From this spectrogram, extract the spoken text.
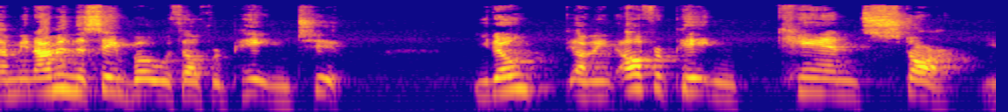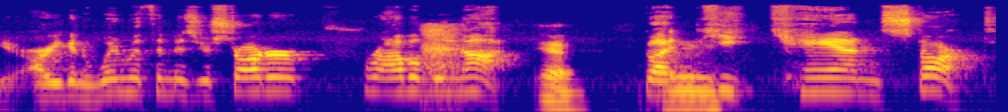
I mean, I'm in the same boat with Elfrid Payton too. You don't. I mean, Elfrid Payton can start. Are you going to win with him as your starter? Probably not. Yeah. But Mm. he can start.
